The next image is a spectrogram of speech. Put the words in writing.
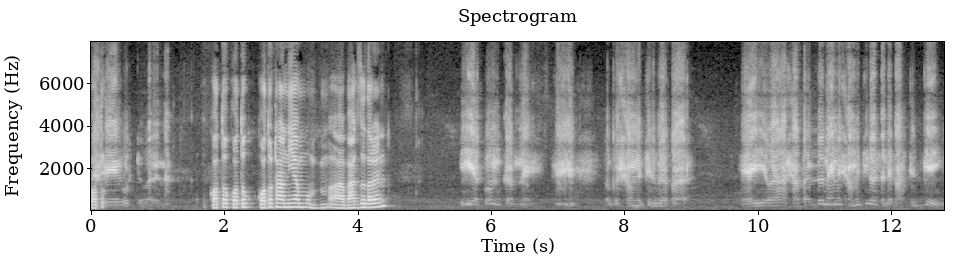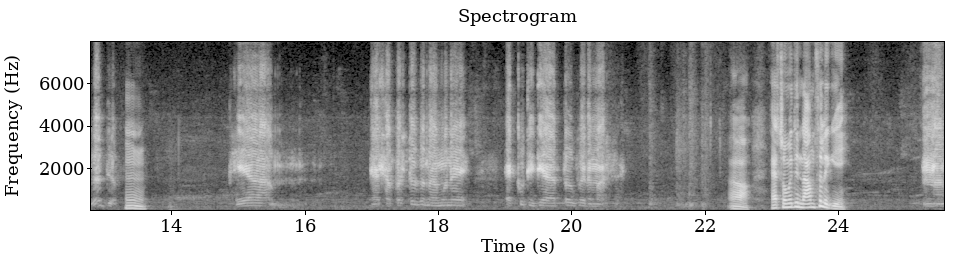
কত? পারে না। কত কত কতটা নিয়ে ভাগজ ধরেন? সমিতির ব্যাপার। এই জন এনে সমিতি ফার্স্টের বুঝছ? হুম। ইয়া সাতাশটা জন মনে এক কোটি দিয়ে তো উপরে মারছে হ্যাঁ সমিতির নাম ছিল কি? নাম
